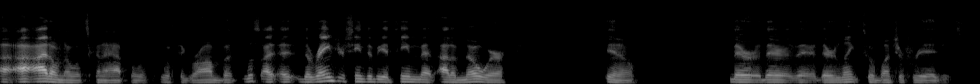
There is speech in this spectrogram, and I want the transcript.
I- I, I don't know what's going to happen with with deGrom, but listen, I, I- the Rangers seem to be a team that out of nowhere, you know, they're they're they're they're linked to a bunch of free agents.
